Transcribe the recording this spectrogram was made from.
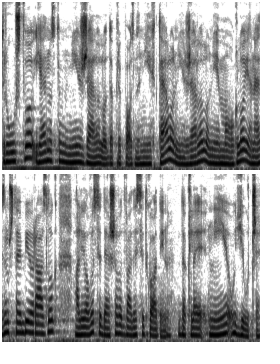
društvo jednostavno nije želelo da prepozna, nije htelo, nije želelo, nije moglo, ja ne znam šta je bio razlog, ali ovo se dešava 20 godina, dakle nije od juče.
